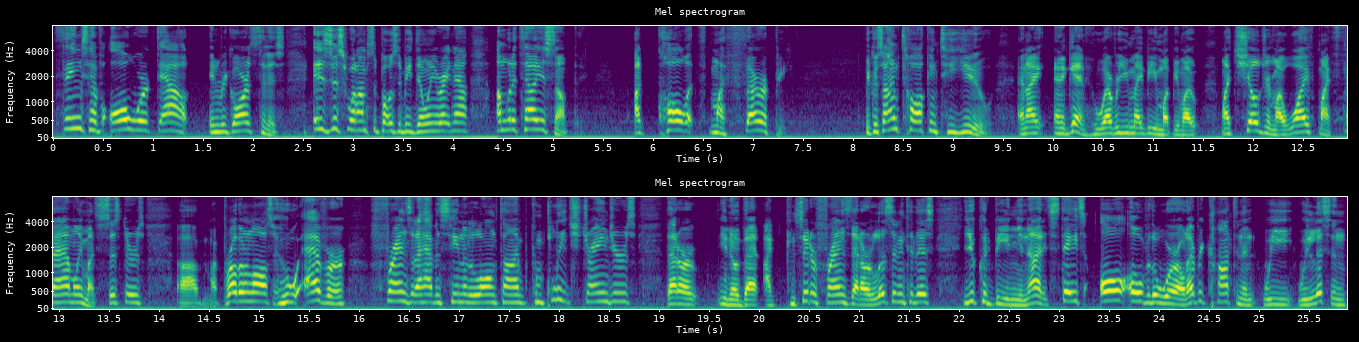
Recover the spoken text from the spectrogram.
Things have all worked out in regards to this. Is this what I'm supposed to be doing right now? I'm going to tell you something. I call it my therapy because I'm talking to you, and I and again, whoever you may be, you might be my my children, my wife, my family, my sisters, uh, my brother-in-laws, whoever, friends that I haven't seen in a long time, complete strangers that are you know that I consider friends that are listening to this. You could be in the United States, all over the world, every continent we we listen,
